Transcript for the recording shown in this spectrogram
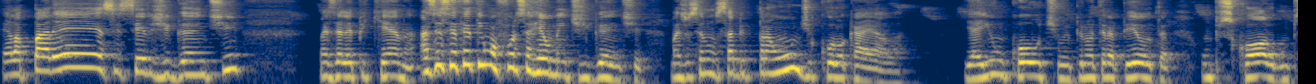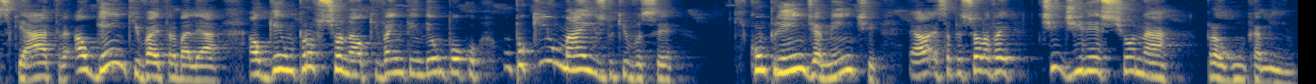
ela parece ser gigante, mas ela é pequena. Às vezes, você até tem uma força realmente gigante, mas você não sabe para onde colocar ela. E aí, um coach, um hipnoterapeuta, um psicólogo, um psiquiatra, alguém que vai trabalhar, alguém, um profissional que vai entender um pouco, um pouquinho mais do que você, que compreende a mente, ela, essa pessoa ela vai te direcionar para algum caminho.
